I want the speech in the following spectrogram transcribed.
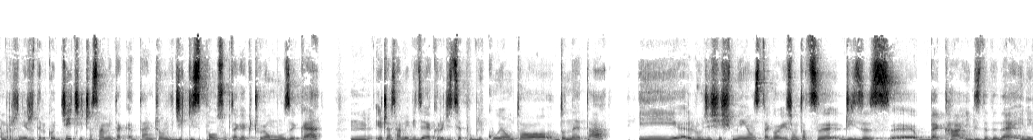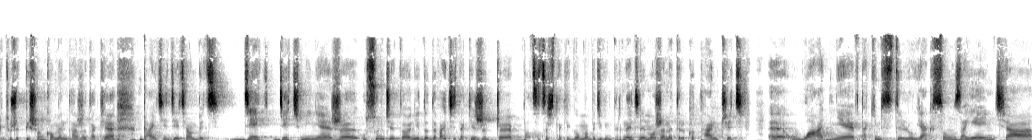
Mam wrażenie, że tylko dzieci czasami tak tańczą w dziki sposób, tak jak czują muzykę. Mm, I czasami widzę, jak rodzice publikują to do neta, i ludzie się śmieją z tego i są tacy Jesus, e, Beka, XDDD i niektórzy piszą komentarze takie dajcie dzieciom być dzie dziećmi, nie? Że usuńcie to, nie dodawajcie takie rzeczy. Po co coś takiego ma być w internecie? My możemy tylko tańczyć e, ładnie, w takim stylu jak są zajęcia,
